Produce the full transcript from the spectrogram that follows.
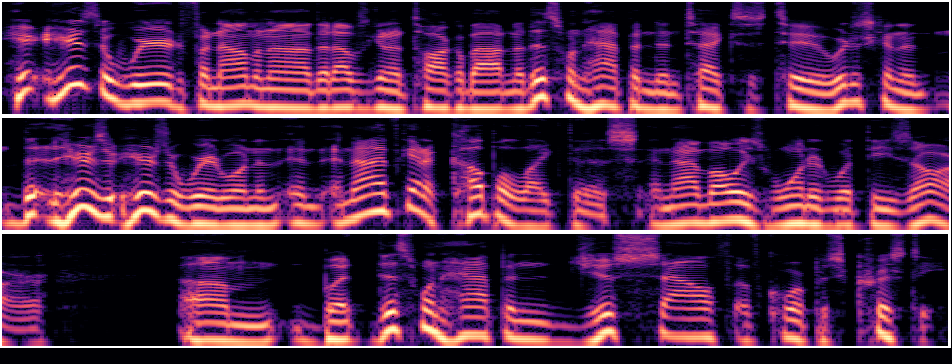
Here, here's a weird phenomena that I was going to talk about. Now, this one happened in Texas too. We're just going to. Th- here's here's a weird one, and, and and I've got a couple like this, and I've always wondered what these are. Um, but this one happened just south of Corpus Christi.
